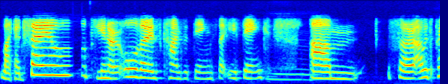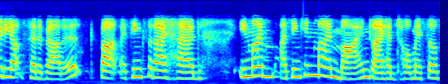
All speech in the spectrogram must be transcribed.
like I'd failed. You know, all those kinds of things that you think. Mm. Um, so I was pretty upset about it. But I think that I had in my I think in my mind I had told myself,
